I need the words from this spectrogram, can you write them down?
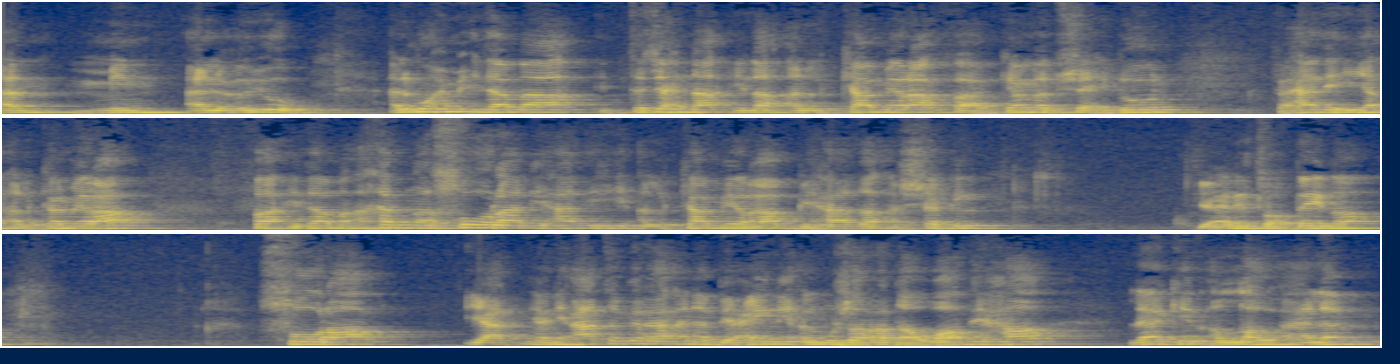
أم من العيوب؟ المهم إذا ما اتجهنا إلى الكاميرا فكما تشاهدون فهذه هي الكاميرا. فإذا ما أخذنا صورة لهذه الكاميرا بهذا الشكل يعني تعطينا صورة يعني أعتبرها أنا بعيني المجردة واضحة لكن الله أعلم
